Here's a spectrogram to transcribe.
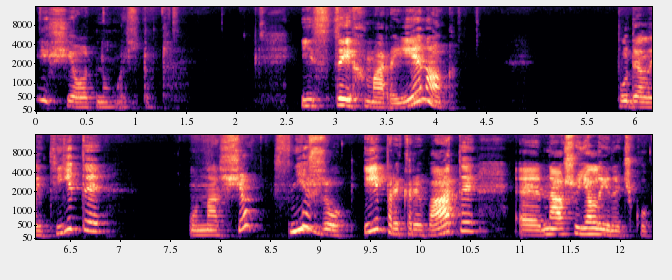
І ще одну ось тут. Із цих хмаринок буде летіти у нас що? Сніжок і прикривати е, нашу ялиночку.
